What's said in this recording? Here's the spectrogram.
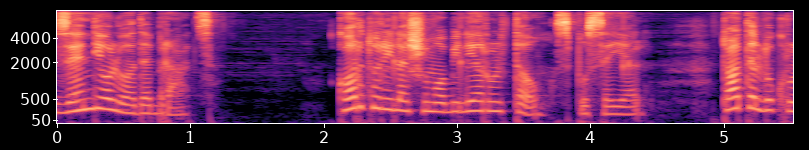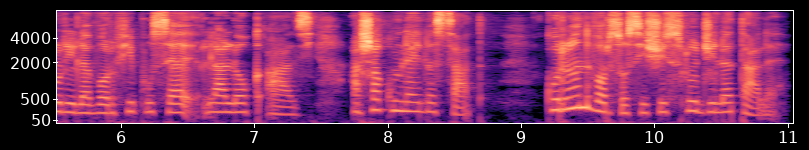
Zendi o luă de braț. Corturile și mobilierul tău, spuse el. Toate lucrurile vor fi puse la loc azi, așa cum le-ai lăsat. Curând vor sosi și slugile tale.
